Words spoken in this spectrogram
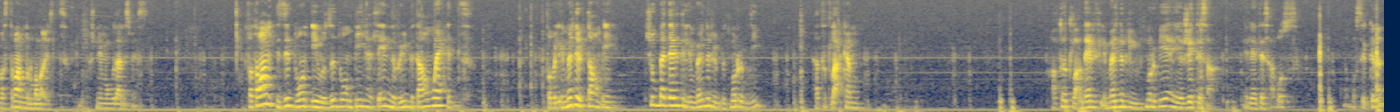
بس طبعا normalized عشان هي موجودة على السميث فطبعا ال Z 1 A وال Z 1 B هتلاقي إن ال real بتاعهم واحد. طب ال imaginary بتاعهم إيه؟ شوف بقى دايره ال imaginary اللي بتمر بدي. هتطلع كام؟ هتطلع دايرة ال imaginary اللي بتمر بيها هي j 9 اللي هي 9 بص بص كده.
